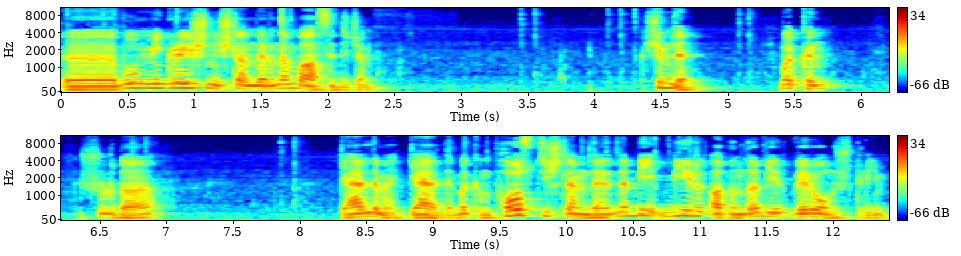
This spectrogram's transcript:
Ee, bu migration işlemlerinden bahsedeceğim. Şimdi bakın şurada Geldi mi? Geldi. Bakın post işlemlerinde bir, bir adında bir veri oluşturayım.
